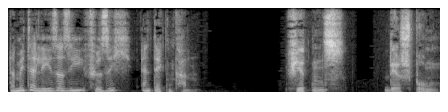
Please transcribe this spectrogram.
damit der Leser sie für sich entdecken kann. Viertens. Der Sprung.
